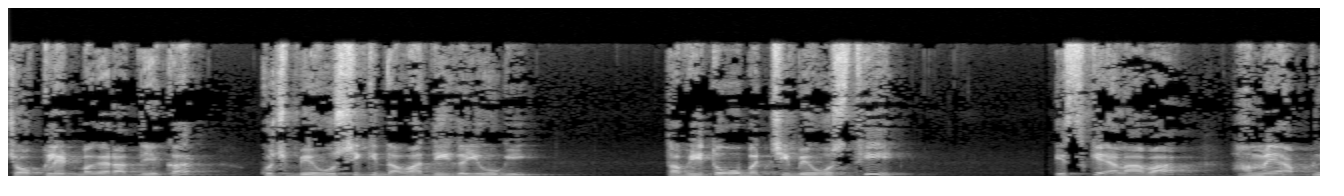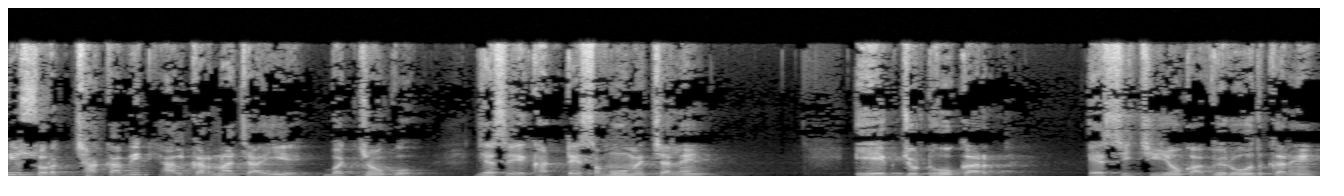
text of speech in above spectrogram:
चॉकलेट वगैरह देकर कुछ बेहोशी की दवा दी गई होगी। तभी तो वो बच्ची बेहोश थी। इसके अलावा हमें अपनी सुरक्षा का भी ख्याल करना चाहिए बच्चों को, जैसे इकट्ठे समूह में चलें, एकजुट होकर ऐसी चीज़ों का विरोध करें,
